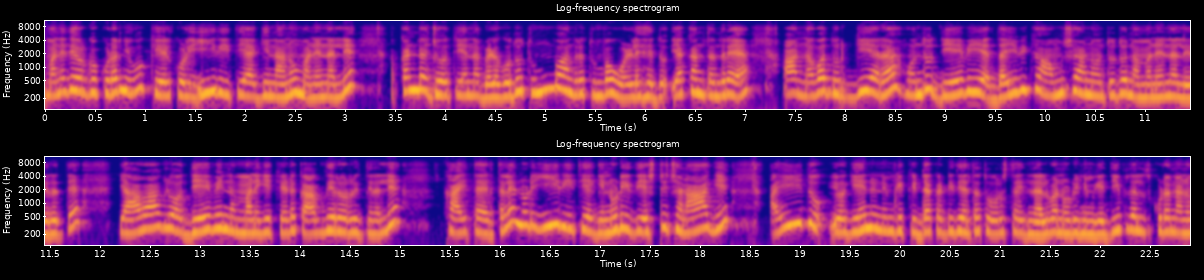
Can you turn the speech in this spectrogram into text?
ಮನೆ ದೇವ್ರಿಗೂ ಕೂಡ ನೀವು ಕೇಳ್ಕೊಳ್ಳಿ. ಈ ರೀತಿಯಾಗಿ ನಾನು ಮನೆಯಲ್ಲಿ ಅಖಂಡ ಜ್ಯೋತಿಯನ್ನು ಬೆಳಗೋದು ತುಂಬ ಅಂದರೆ ತುಂಬ ಒಳ್ಳೆಯದು. ಯಾಕಂತಂದರೆ ಆ ನವದುರ್ಗಿಯರ ಒಂದು ದೇವಿಯ ದೈವಿಕ ಅಂಶ ಅನ್ನುವಂಥದ್ದು ನಮ್ಮ ಮನೆಯಲ್ಲಿರುತ್ತೆ. ಯಾವಾಗಲೂ ಆ ದೇವಿ ನಮ್ಮ ಮನೆಗೆ ಕೆಡಕಾಗದಿರೋ ರೀತಿಯಲ್ಲಿ ಕಾಯ್ತಾ ಇರ್ತಾಳೆ. ನೋಡಿ, ಈ ರೀತಿಯಾಗಿ ನೋಡಿ, ಇದು ಎಷ್ಟು ಚೆನ್ನಾಗಿ ಐದು ಇವಾಗ ಏನು ನಿಮಗೆ ಕಿಡ್ಡ ಕಟ್ಟಿದೆ ಅಂತ ತೋರಿಸ್ತಾ ಇದ್ದೀನಿ ಅಲ್ವಾ? ನೋಡಿ, ನಿಮಗೆ ದೀಪದಲ್ಲಿ ಕೂಡ ನಾನು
